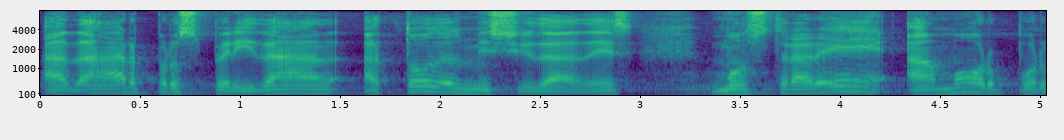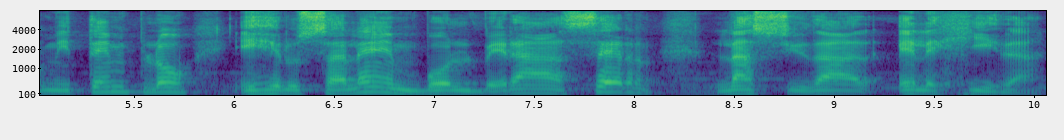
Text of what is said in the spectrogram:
a dar prosperidad a todas mis ciudades, mostraré amor por mi templo y Jerusalén volverá a ser la ciudad elegida.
